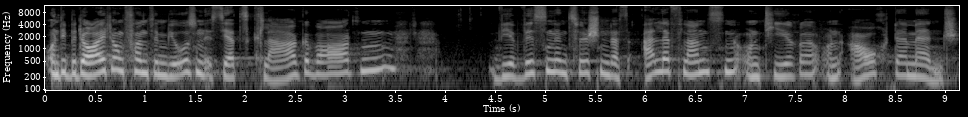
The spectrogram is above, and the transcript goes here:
Und die Bedeutung von Symbiosen ist jetzt klar geworden. Wir wissen inzwischen, dass alle Pflanzen und Tiere und auch der Mensch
